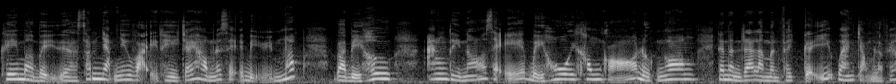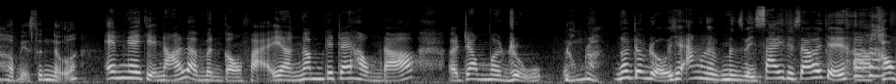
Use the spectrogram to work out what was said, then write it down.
Khi mà bị à, xâm nhập như vậy thì trái hồng nó sẽ bị mốc và bị hư. Ăn thì nó sẽ bị hôi không có được ngon. Nên thành ra là mình phải kỹ quan trọng là phải hợp vệ sinh nữa. Em nghe chị nói là mình còn phải à, ngâm cái trái hồng đó ở trong à, rượu. Đúng rồi. Ngâm trong rượu chứ ăn là mình bị say thì sao hả chị? À, không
